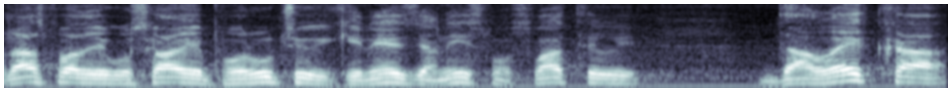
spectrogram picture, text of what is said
raspada Jugoslavije poručili Kinezi, a nismo shvatili, daleka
